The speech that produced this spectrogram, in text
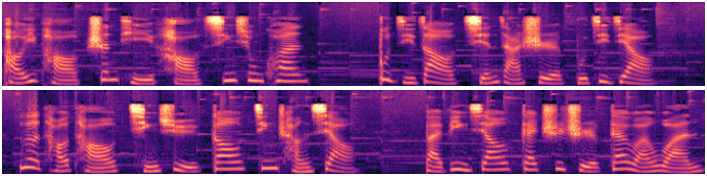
跑一跑，身体好，心胸宽。不急躁，闲杂事不计较；乐淘淘，情绪高，经常笑。百病消，该吃吃，该玩玩，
